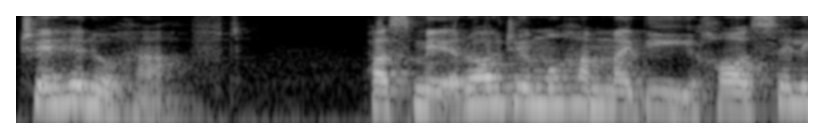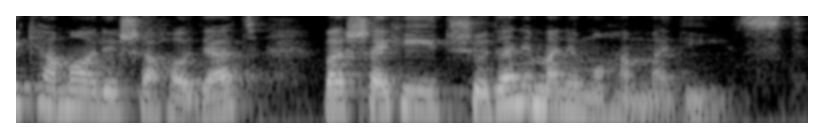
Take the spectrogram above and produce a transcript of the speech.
چهل و هفت. پس معراج محمدی حاصل کمال شهادت و شهید شدن من محمدی است.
